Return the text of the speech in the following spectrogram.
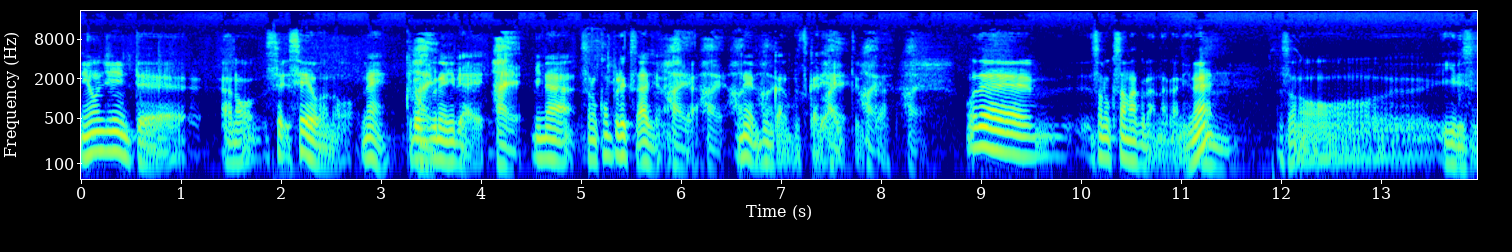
日本人ってあの西洋のね黒船以来、はい、みんなそのコンプレックスあるじゃないですか、はいはいね、文化のぶつかり合いっていうか、はいはい、それでその草枕の中にね、うんそのイギリス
